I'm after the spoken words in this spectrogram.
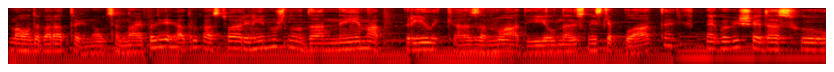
malo da barataju novcem najbolje, a druga stvar nije nužno da nema prilika za mladi ili da su niske plate, nego više da su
